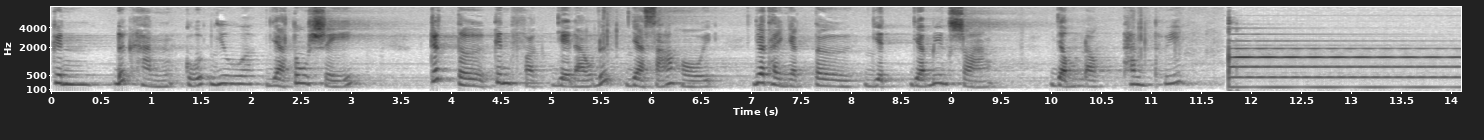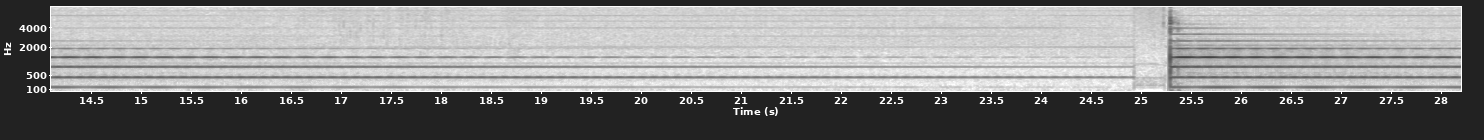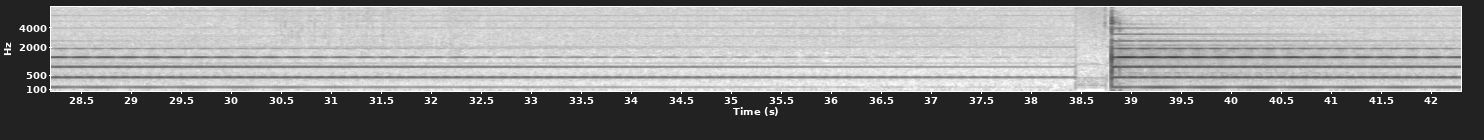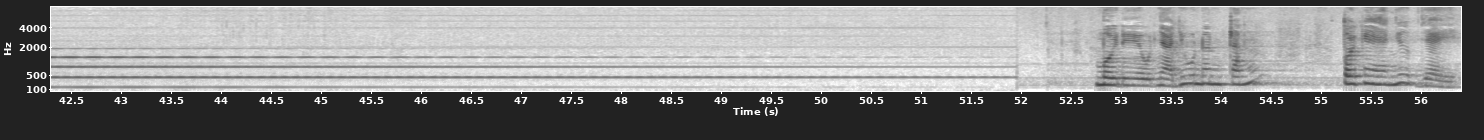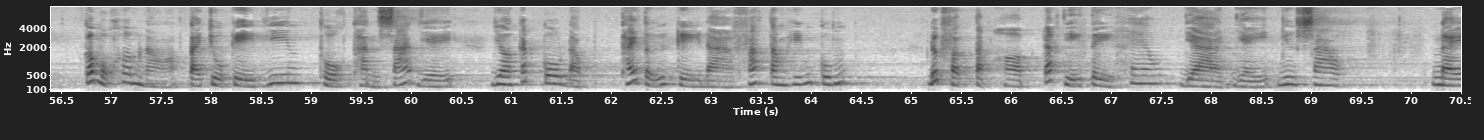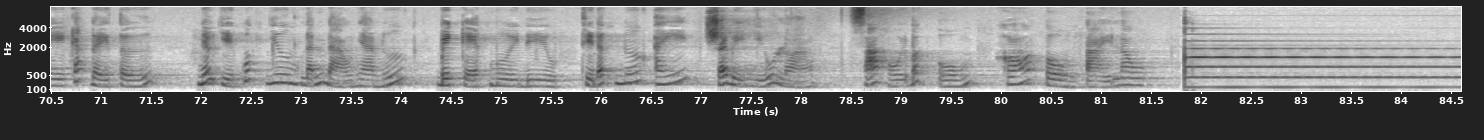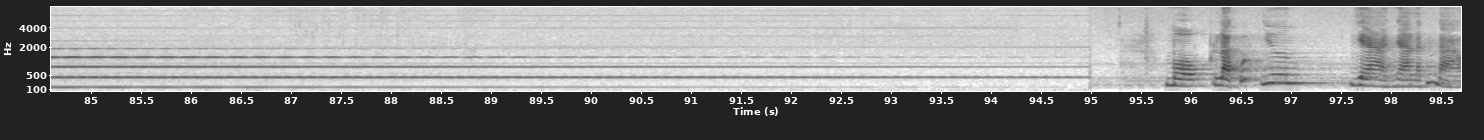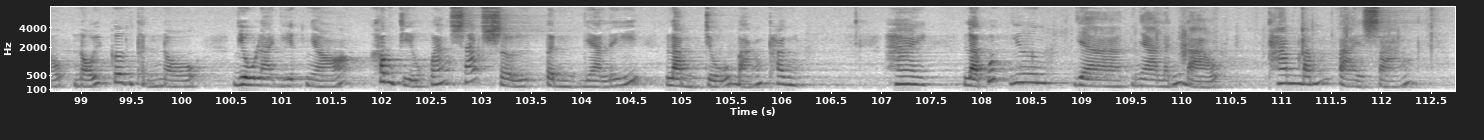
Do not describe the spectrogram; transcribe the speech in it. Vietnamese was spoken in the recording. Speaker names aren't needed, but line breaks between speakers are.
Kinh Đức Hạnh của vua và tu sĩ, Trích từ Kinh Phật về đạo đức và xã hội do Thầy Nhật Từ dịch và biên soạn, Giọng đọc Thanh Thuyết Mười điều nhà vua nên tránh. Tôi nghe như vậy Có một hôm nọ tại chùa Kỳ Viên thuộc thành xá vệ Do cách cô độc Thái tử Kỳ Đà phát tâm hiến cúng. Đức Phật tập hợp các vị tỳ kheo và dạy như sau. Này các đệ tử Nếu vị quốc dương lãnh đạo nhà nước bị kẹt 10 điều Thì đất nước ấy sẽ bị nhiễu loạn Xã hội bất ổn, khó tồn tại lâu. Một là quốc dương và nhà lãnh đạo nổi cơn thịnh nộ, dù là việc nhỏ, không chịu quan sát sự tình và lý, làm chủ bản thân. Hai là quốc dương và nhà lãnh đạo tham đắm tài sản,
